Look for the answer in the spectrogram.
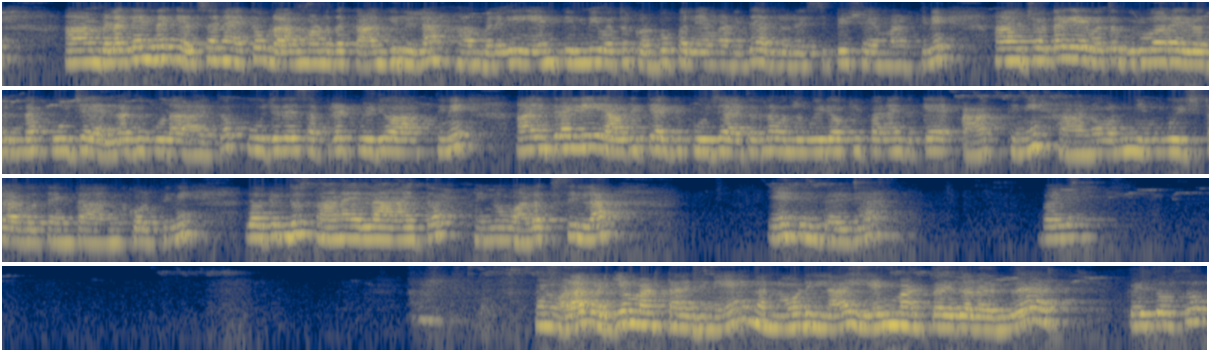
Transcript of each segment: ಬೆಳಗ್ಗೆಯಿಂದ ಕೆಲಸನೇ ಆಯಿತು ವ್ಲಾಗ್ ಮಾಡೋದಕ್ಕಾಗಿರಲಿಲ್ಲ ಆ, ಬೆಳಗ್ಗೆ ಏನು ತಿಂಡಿ ಇವತ್ತು ಕಡುಬು ಪಲ್ಯ ಮಾಡಿದ್ದೆ ಅದ್ರ ರೆಸಿಪಿ ಶೇರ್ ಮಾಡ್ತೀನಿ. ಜೊತೆಗೆ ಇವತ್ತು ಗುರುವಾರ ಇರೋದ್ರಿಂದ ಪೂಜೆ ಎಲ್ಲದೂ ಕೂಡ ಆಯಿತು. ಪೂಜೆದೇ ಸಪ್ರೇಟ್ ವಿಡಿಯೋ ಹಾಕ್ತೀನಿ. ಇದರಲ್ಲಿ ಯಾವ ರೀತಿಯಾಗಿ ಪೂಜೆ ಆಯಿತು ಅಂತ ಒಂದು ವಿಡಿಯೋ ಕ್ಲಿಪ್ಪನ್ನು ಇದಕ್ಕೆ ಹಾಕ್ತೀನಿ. ನೋಡಿ ನಿಮಗೂ ಇಷ್ಟ ಆಗುತ್ತೆ ಅಂತ ಅಂದ್ಕೊಳ್ತೀನಿ ದೊಡ್ಡದು ಸ್ನಾನ ಎಲ್ಲ ಆಯಿತು ಇನ್ನೂ ಮಲಗಿಸಿಲ್ಲ. ಏನು ತಿಂತಾ ಇದೆಯಾ? ಬಾಯ್ಲೆ ನಾನು ಒಳಗೆ ಅಡುಗೆ ಮಾಡ್ತಾ ಇದ್ದೀನಿ. ನಾನು ನೋಡಿಲ್ಲ, ಏನು ಮಾಡ್ತಾ ಇದ್ದಾಳೆ ಅಂದರೆ ಕೈ ತೋರಿಸು.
